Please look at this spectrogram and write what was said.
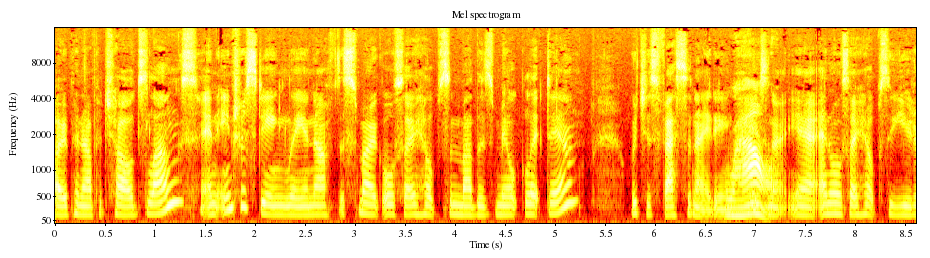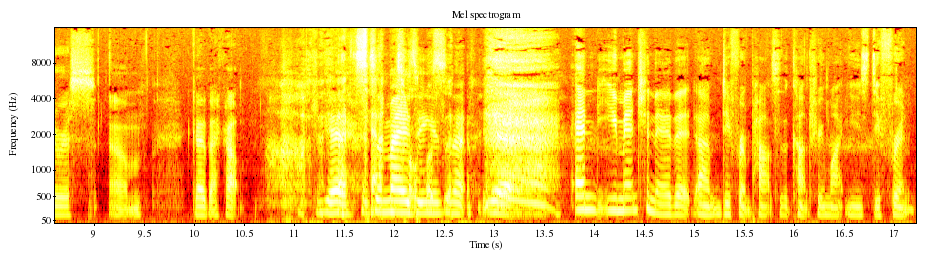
open up a child's lungs. And interestingly enough, the smoke also helps the mother's milk let down, which is fascinating. Wow! Isn't it? Yeah, and also helps the uterus um, go back up. yeah, it's amazing, awesome. isn't it? Yeah. And you mentioned there that um, different parts of the country might use different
